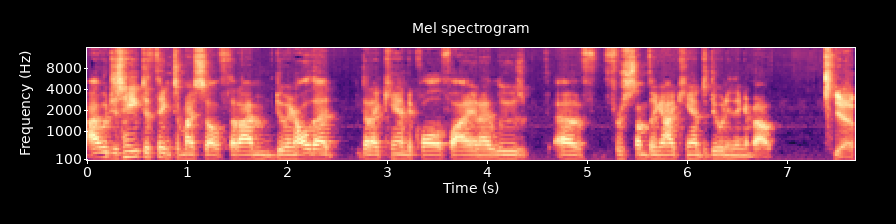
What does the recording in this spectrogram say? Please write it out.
I would just hate to think to myself that I'm doing all that that I can to qualify and I lose uh, for something I can't do anything about. Yeah,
